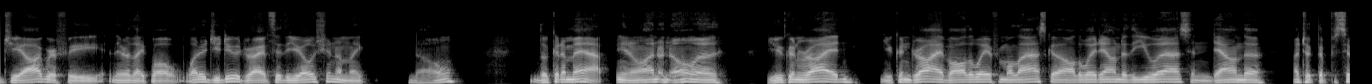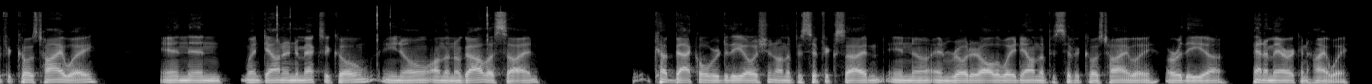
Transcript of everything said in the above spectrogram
geography. They're like, "Well, what did you do? Drive through the ocean?" I'm like, "No. Look at a map. You know, I don't know. Uh, you can ride, you can drive all the way from Alaska all the way down to the U.S. and down the. I took the Pacific Coast Highway, and then went down into Mexico. You know, on the Nogales side, cut back over to the ocean on the Pacific side and uh, and rode it all the way down the Pacific Coast Highway or the uh, Pan American Highway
